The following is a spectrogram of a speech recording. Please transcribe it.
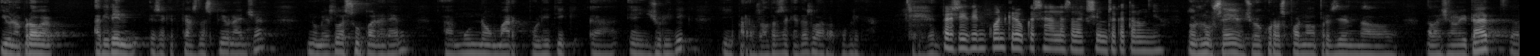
i una prova evident és aquest cas d'espionatge, només la superarem amb un nou marc polític eh, i jurídic i per nosaltres aquesta és la república. President, quan creu que seran les eleccions a Catalunya? Doncs no ho sé, això correspon al president del, de la Generalitat, eh,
